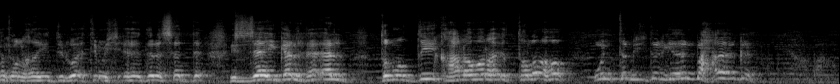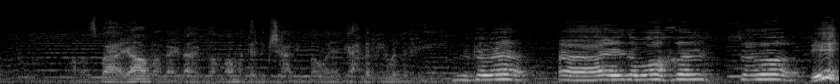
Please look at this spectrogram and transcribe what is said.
أنا لغاية دلوقتي مش قادر أصدق إزاي جالها قلب تمضيك على ورقة طلاقها وأنت مش دريان بحاجة. خلاص بقى يابا لا إله إلا الله ما تقلبش عليك بواجع إحنا فيه ولا فيه أنا كمان عايز ابخر الصلاة إيه؟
